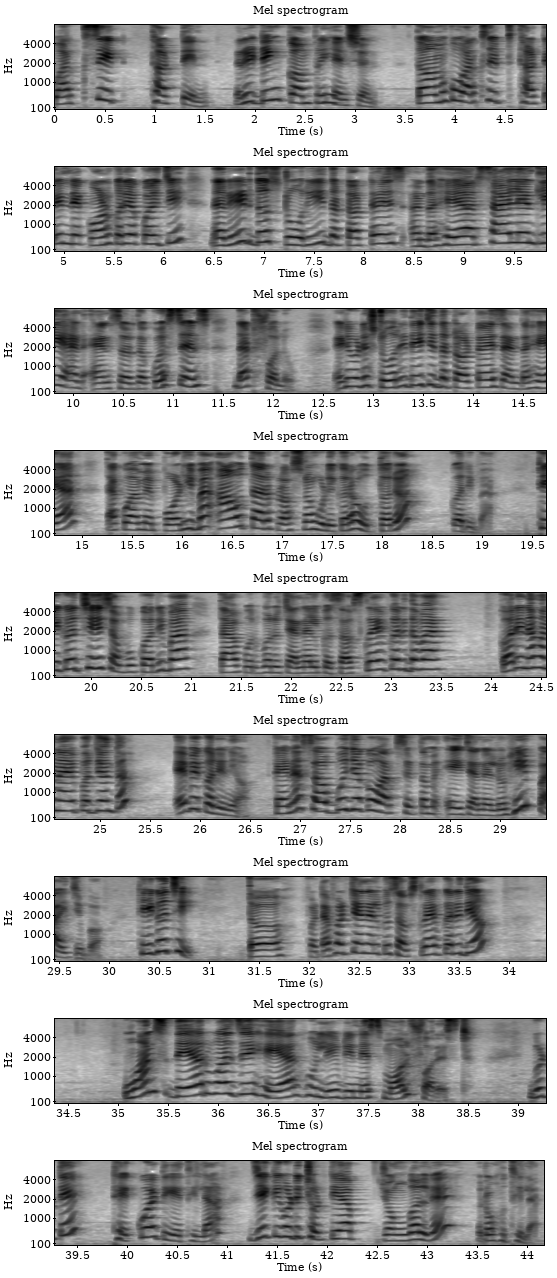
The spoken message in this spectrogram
Worksheet thirteen reading कॉम्प्रिहेनसन ତ ଆମକୁ worksheet ଥର୍ଟିନ୍ରେ କ'ଣ କରିବାକୁ କହିଛି ନା read the story the tortoise and the hare silently and answer the questions that follow ଏଠି ଗୋଟେ ଷ୍ଟୋରି ଦେଇଛି ଦ ଟଟେଜ୍ ଆଣ୍ଡ ଦ ହେୟାର୍ ତାକୁ ଆମେ ପଢ଼ିବା ଆଉ ତା'ର ପ୍ରଶ୍ନ ଗୁଡ଼ିକର ଉତ୍ତର କରିବା ଠିକ୍ ଅଛି ସବୁ କରିବା ତା ପୂର୍ବରୁ ଚ୍ୟାନେଲ୍କୁ ସବସ୍କ୍ରାଇବ୍ କରିଦେବା କରିନାହଁ ନା ଏପର୍ଯ୍ୟନ୍ତ ଏବେ କରିନିଅ कहीं सबूक वर्कसीट तुम ये चेल रू हिं ठीक अच्छे तो फटाफट चैनल को सब्सक्राइब कर दियो once there was a hare who lived in a small forest गोटे ठेकुआटे जे कि गोटे छोटिया जंगल रे रोला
